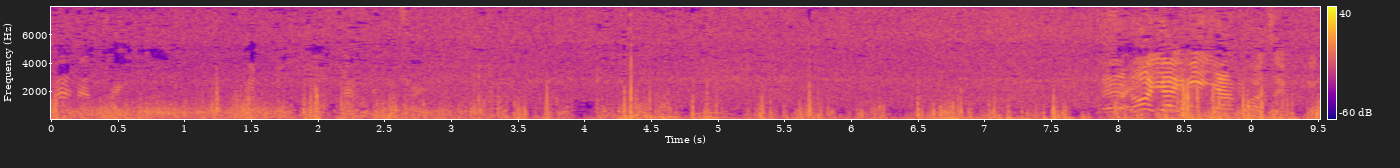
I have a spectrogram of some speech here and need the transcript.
บ้านนั้นใส่เออเนาะยายพี่ยามก่อนใส่ผิว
